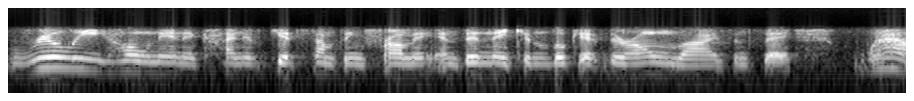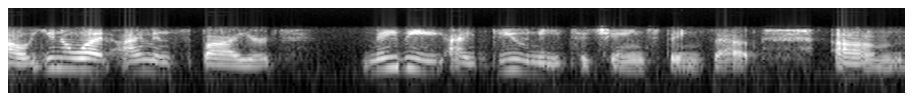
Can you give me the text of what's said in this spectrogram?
really hone in and kind of get something from it, and then they can look at their own lives and say, wow, you know what? I'm inspired. Maybe I do need to change things up um,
